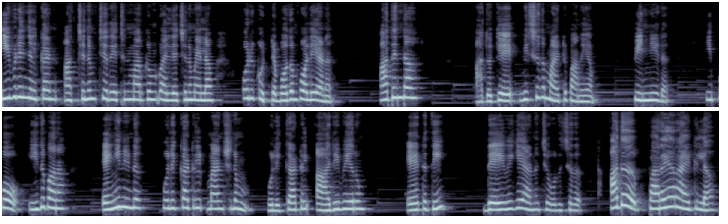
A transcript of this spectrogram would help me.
ഇവിടെ നിൽക്കാൻ അച്ഛനും ചെറിയച്ഛന്മാർക്കും വല്യച്ഛനും എല്ലാം ഒരു കുറ്റബോധം പോലെയാണ്. അതെന്താ? അതൊക്കെ വിശദമായിട്ട് പറയാം. പിന്നീട് ഇപ്പോ ഇത് പറ. എങ്ങനെയുണ്ട്? പുലിക്കാട്ടിൽ മാൻഷനും പുലിക്കാട്ടിൽ ആര്യവീറും? ഏട്ടത്തി ദേവികയാണ് ചോദിച്ചത്. അത് പറയാറായിട്ടില്ല.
